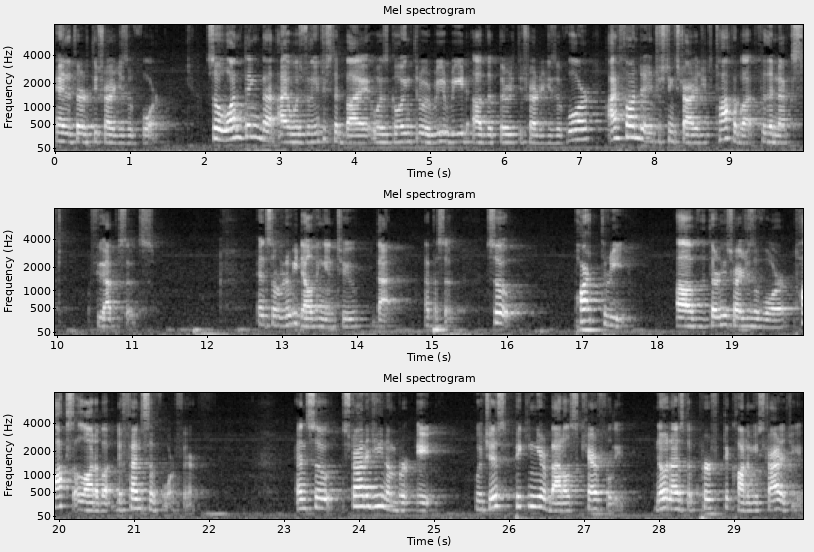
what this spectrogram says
and The 33 Strategies of War. So one thing that I was really interested by was going through a reread of the 33 Strategies of War. I found an interesting strategy to talk about for the next few episodes. And so we're going to be delving into that episode. So part 3 of the 33 Strategies of War talks a lot about defensive warfare. And so strategy number 8, which is picking your battles carefully, known as the perfect economy strategy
